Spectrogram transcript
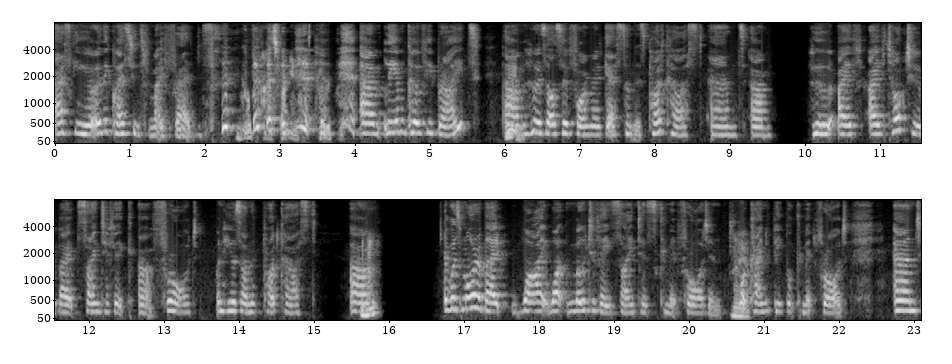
asking you only questions from my friends. Um, Liam Kofi Bright, um, who is also a former guest on this podcast, and um, who I've I've talked to about scientific uh, fraud when he was on the podcast. Um, Mhm. It was more about why what motivates scientists commit fraud and Oh, what yeah. kind of people commit fraud. And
